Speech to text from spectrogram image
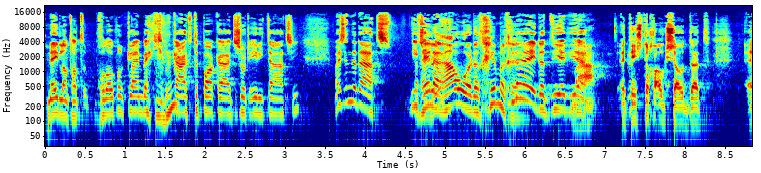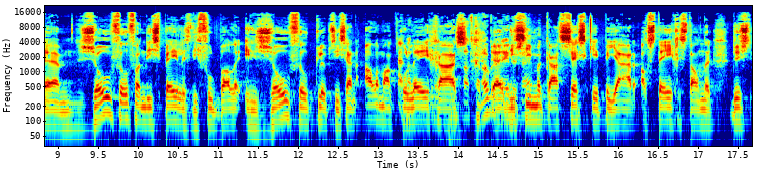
Nederland had, begon ook wel een klein beetje Mhm. kaarten te pakken uit een soort irritatie. Maar het is inderdaad niet Dat hele rauwe, dat grimmige. Nee, dat, die, ja. Maar het is toch ook zo dat ehm, zoveel van die spelers die voetballen in zoveel clubs, die zijn allemaal collega's. dat Eh, die zijn. zien elkaar zes keer per jaar als tegenstander. Dus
